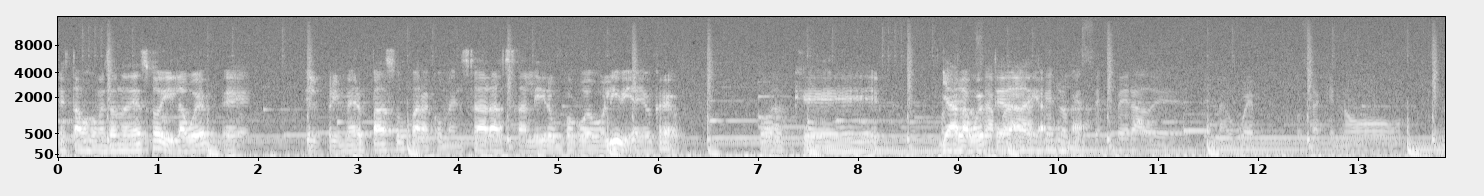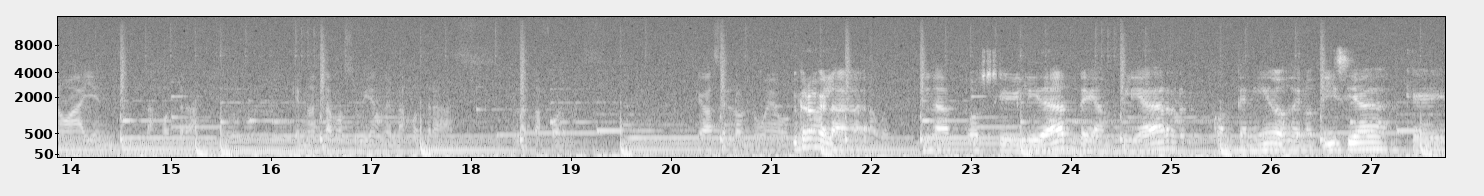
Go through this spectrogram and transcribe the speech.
estamos comenzando en eso y la web, eh, el primer paso para comenzar a salir un poco de Bolivia, yo creo. Porque ya la O web sea, te da, ¿Qué es digamos, lo que una- se espera de, de la web? O sea, que no, que no hay en las otras, que no estamos subiendo en las otras plataformas. ¿Qué va a ser lo nuevo? Yo creo que la- web? la posibilidad de ampliar contenidos de noticias que,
